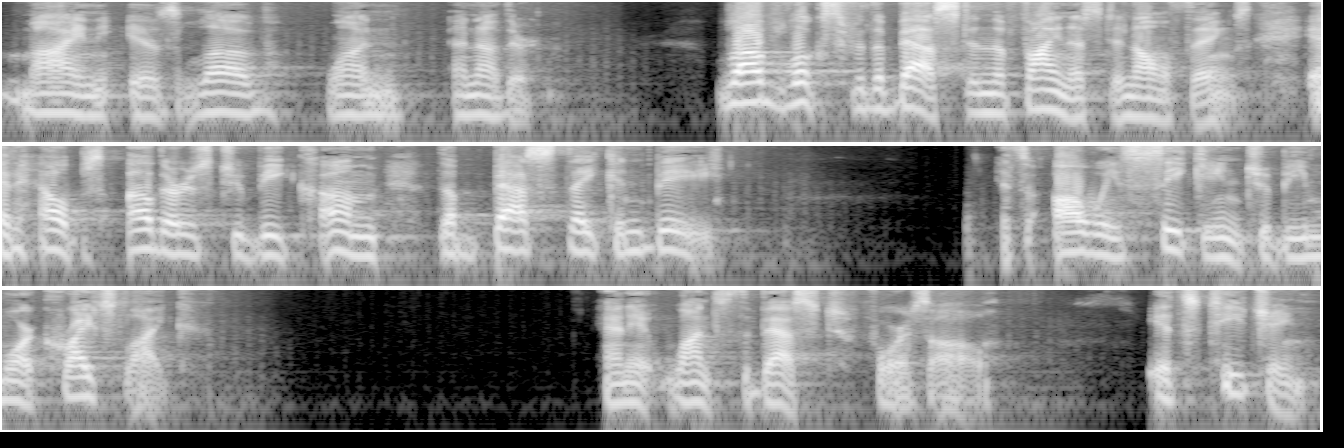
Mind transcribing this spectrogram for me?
Mine is love one another. Love looks for the best and the finest in all things. It helps others to become the best they can be. It's always seeking to be more Christ like. And it wants the best for us all. It's teaching,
